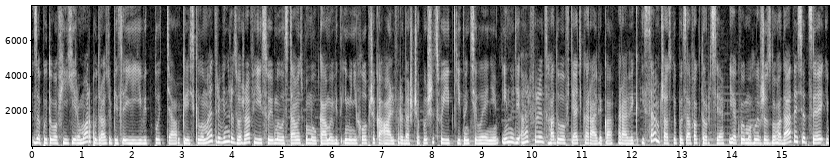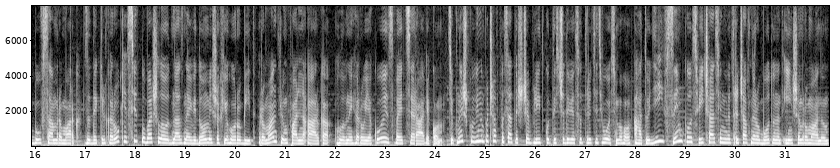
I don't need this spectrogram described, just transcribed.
запитував її Ремарк одразу після її відплиття. Крізь кілометри він розважав її своїми листами з помилками від імені хлопчика Альфреда, що пише своїй тітоньці Лені. Іноді Альфред згадував дядька Равіка. Равік і сам часто писав акторці. Як ви могли вже здогадатися, це і був сам Ремарк. За декілька років світ побачила одна з найвідоміших його робіт роман Тріумфальна арка, головний герой якої зветься Равіком. Цю книжку він почав писати ще влітку 1938-го, а тоді, взимку, свій час він витрачав на роботу над іншим романом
